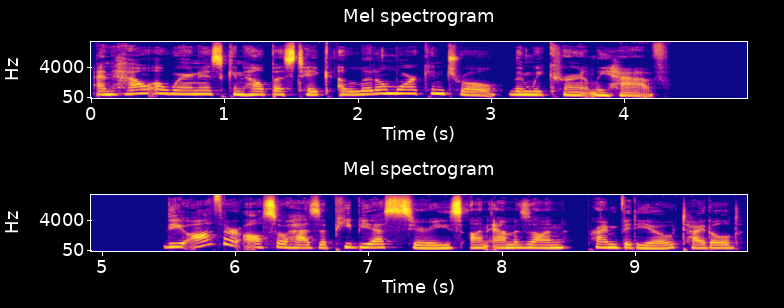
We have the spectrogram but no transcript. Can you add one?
and how awareness can help us take a little more control than we currently have. The author also has a PBS series on Amazon Prime Video titled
